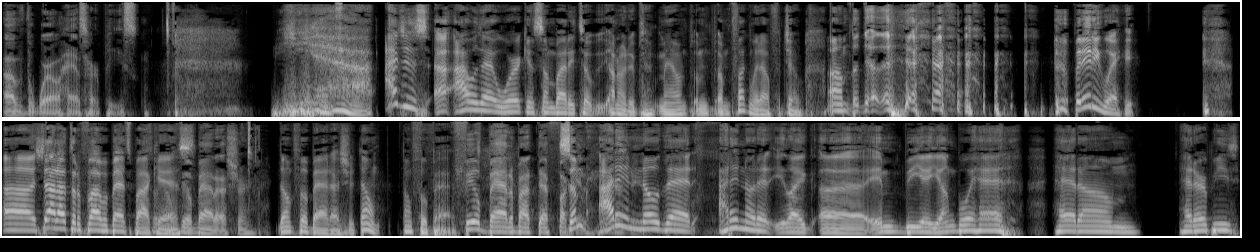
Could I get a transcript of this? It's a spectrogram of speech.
of the world has herpes. yeah, I just I, I was at work and somebody told me I don't know, man. I'm I'm, I'm fucking with Alpha Joe. Um, but anyway, uh, shout out to the Fiber Bats So don't podcast. feel bad, Usher. Don't feel bad, Usher. Don't don't feel bad. Feel bad about that fucking. Some I didn't know that I didn't know that like uh NBA YoungBoy had had um had herpes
